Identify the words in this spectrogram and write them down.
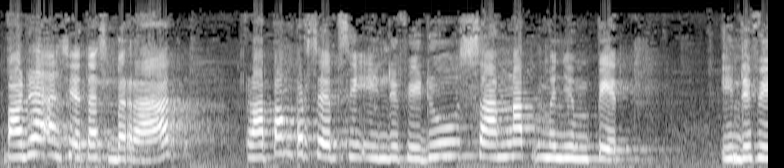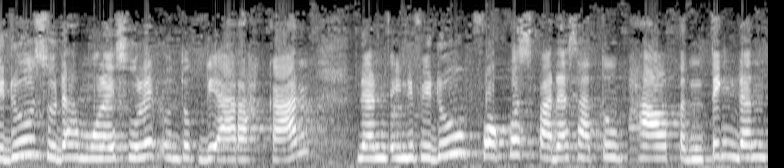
Pada ansietas berat, lapang persepsi individu sangat menyempit. Individu sudah mulai sulit untuk diarahkan dan individu fokus pada satu hal penting dan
